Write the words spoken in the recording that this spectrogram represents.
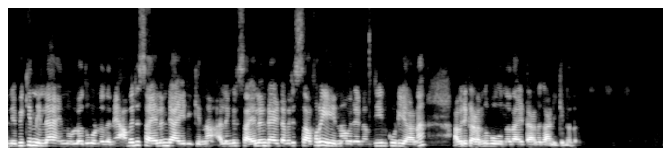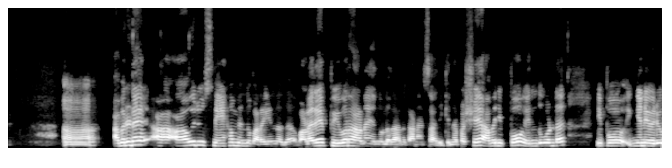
ലഭിക്കുന്നില്ല എന്നുള്ളത് കൊണ്ട് തന്നെ അവർ സൈലന്റ് ആയിരിക്കുന്ന അല്ലെങ്കിൽ സൈലന്റ് ആയിട്ട് അവർ സഫർ ചെയ്യുന്ന ഒരു എനർജിയിൽ കൂടിയാണ് അവർ കടന്നു പോകുന്നതായിട്ടാണ് കാണിക്കുന്നത്. അവരുടെ ആ- ഒരു സ്നേഹം എന്ന് പറയുന്നത് വളരെ പ്യുവർ ആണ് എന്നുള്ളതാണ് കാണാൻ സാധിക്കുന്നത്. പക്ഷെ അവരിപ്പോ എന്തുകൊണ്ട് ഇപ്പോ ഇങ്ങനെ ഒരു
